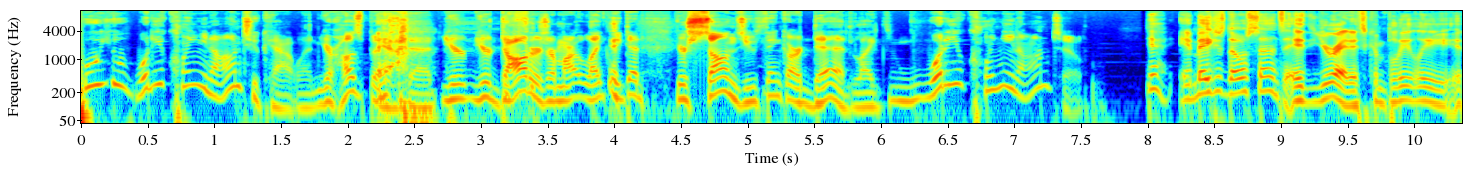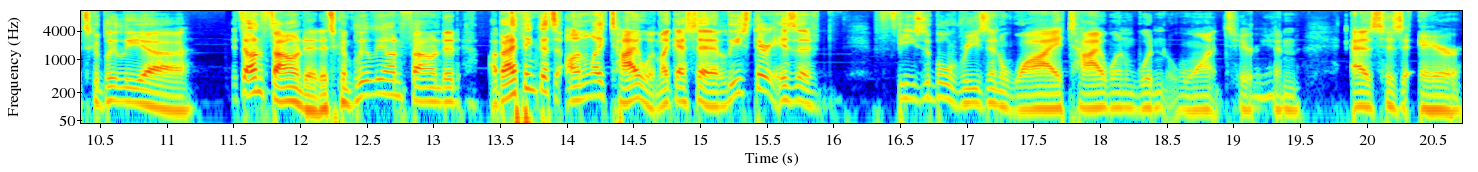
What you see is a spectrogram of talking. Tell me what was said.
Who you? What are you clinging on to, Catelyn? Your husband's dead. Your your daughters are likely dead. Your sons you think are dead. Like, what are you clinging on to? Yeah, it makes no sense. It, you're right. It's completely, it's completely, uh, it's unfounded. It's completely unfounded. Uh, But I think that's unlike Tywin. Like I said, at least there is a feasible reason why Tywin wouldn't want Tyrion as his heir.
